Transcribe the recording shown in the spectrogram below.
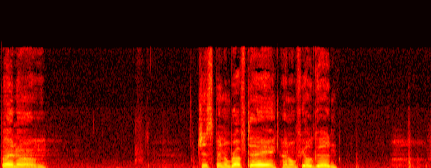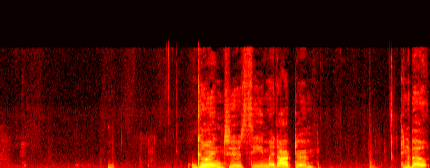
But, um, just been a rough day. I don't feel good. Going to see my doctor in about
